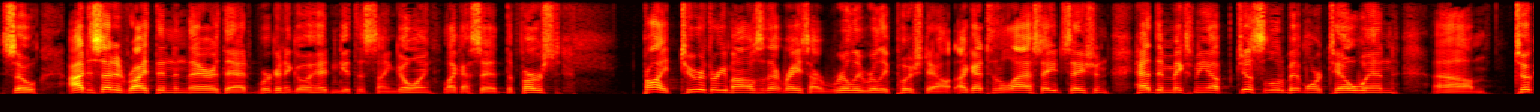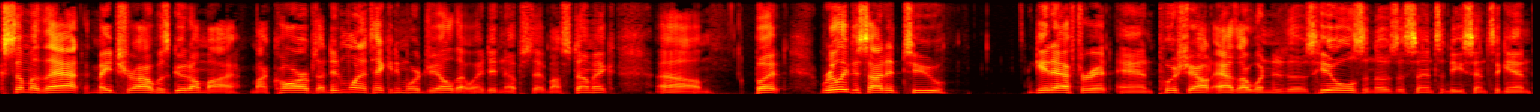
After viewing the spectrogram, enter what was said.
So I decided right then and there that we're going to go ahead and get this thing going. Like I said, the first probably two or three miles of that race, I really, really pushed out. I got to the last aid station, had them mix me up just a little bit more tailwind. Um, took some of that, made sure I was good on my my carbs. I didn't want to take any more gel that way I didn't upset my stomach. Um, but really decided to get after it and push out as I went into those hills and those ascents and descents again.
